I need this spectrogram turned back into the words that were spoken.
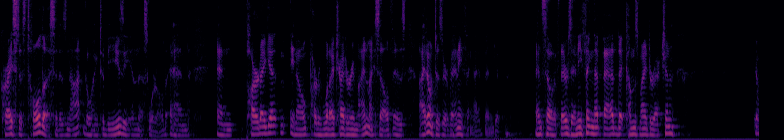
Christ has told us it is not going to be easy in this world, and and part I get, you know, part of what I try to remind myself is I don't deserve anything I've been given. And so if there's anything that bad that comes my direction,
